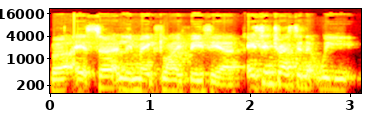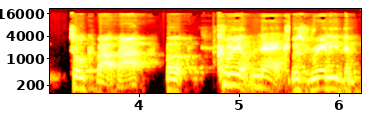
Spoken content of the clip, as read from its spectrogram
but it certainly makes life easier. It's interesting that we talk about that. But coming up next was really the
